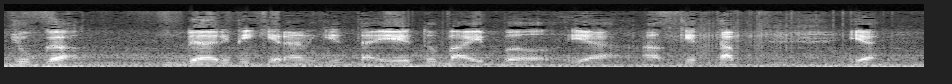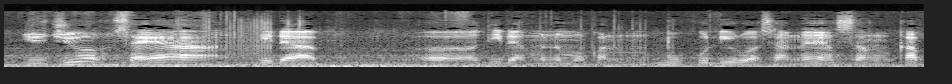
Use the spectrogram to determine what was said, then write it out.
juga dari pikiran kita yaitu Bible ya Alkitab. Ya jujur saya tidak uh, tidak menemukan buku di luar sana yang selengkap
